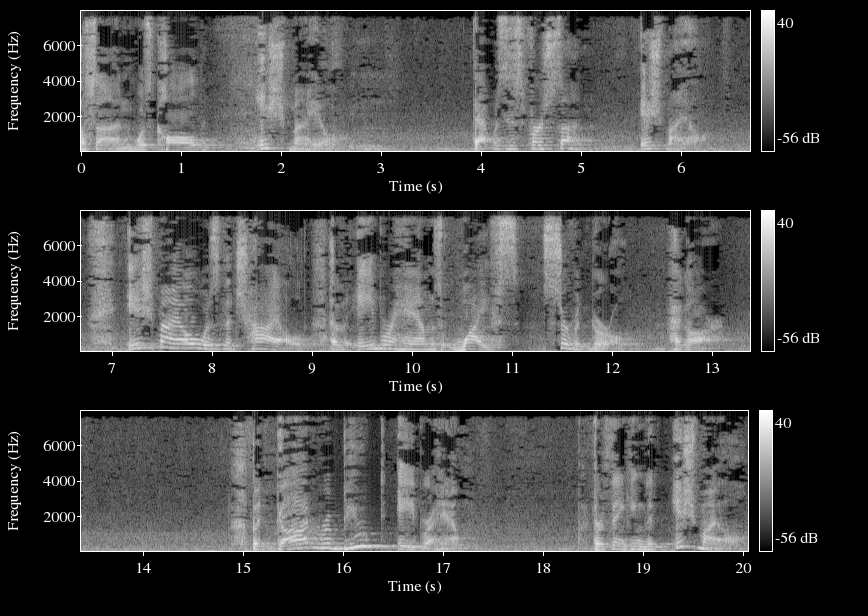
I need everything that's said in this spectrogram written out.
a son, was called Ishmael. That was his first son, Ishmael. Ishmael was the child of Abraham's wife's servant girl, Hagar. But God rebuked Abraham for thinking that Ishmael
